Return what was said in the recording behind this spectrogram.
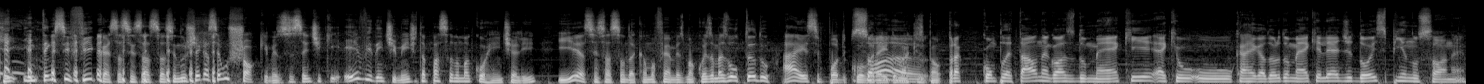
que intensifica essa sensação. Assim, não chega a ser um choque, mas você sente que, evidentemente, tá passando uma corrente ali. E a sensação da cama foi a mesma coisa, mas voltando a esse pod cover aí do Mac Brown. Pra completar o negócio do Mac, é que o, o carregador do Mac ele é de dois pinos só, né?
